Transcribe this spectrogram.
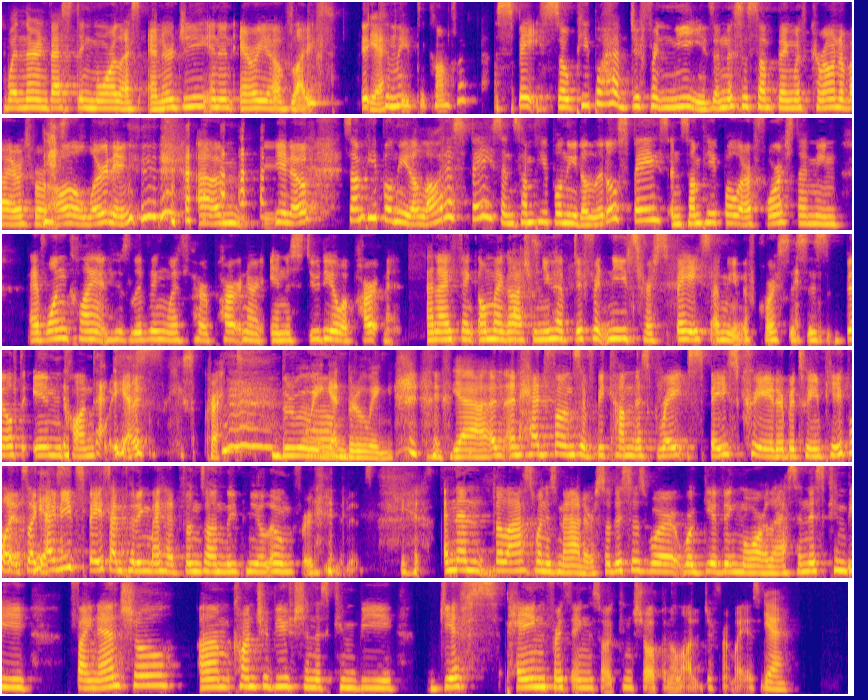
When they're investing more or less energy in an area of life, it yeah. can lead to conflict space. So people have different needs, and this is something with coronavirus we're all learning. um, you know, some people need a lot of space, and some people need a little space, and some people are forced. I mean, I have one client who's living with her partner in a studio apartment. And I think, oh my gosh, when you have different needs for space, I mean, of course, this is built in conflict. yes, right? correct. brewing um, and brewing. yeah. And, and headphones have become this great space creator between people. It's like, yes. I need space. I'm putting my headphones on. Leave me alone for a few minutes. yes. And then the last one is matter. So this is where we're giving more or less. And this can be financial um, contribution. This can be gifts, paying for things. So it can show up in a lot of different ways. Yeah.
